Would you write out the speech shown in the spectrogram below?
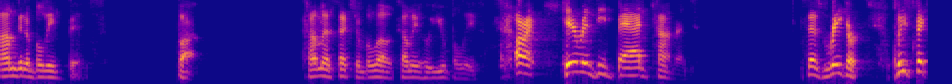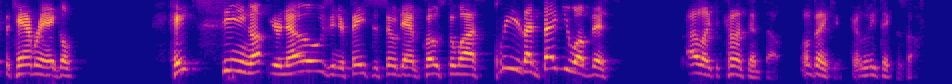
I'm going to believe Biz. But comment section below, tell me who you believe. All right, here is the bad comment. Says Riger, please fix the camera angle. Hate seeing up your nose and your face is so damn close to us. Please, I beg you of this. I like the content though. Oh, thank you. Here, let me take this off.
